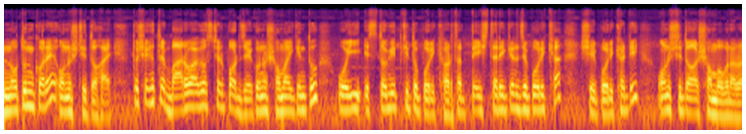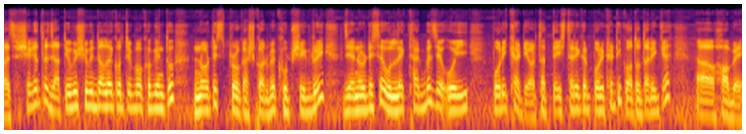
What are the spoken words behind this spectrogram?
নতুন করে অনুষ্ঠিত হয়। তো সেক্ষেত্রে বারো আগস্টের পর যে কোনো সময় কিন্তু ওই স্থগিতকৃত পরীক্ষা, অর্থাৎ তেইশ তারিখের যে পরীক্ষা, সেই পরীক্ষাটি অনুষ্ঠিত হওয়ার সম্ভাবনা রয়েছে। সেক্ষেত্রে জাতীয় বিশ্ববিদ্যালয় কর্তৃপক্ষ কিন্তু নোটিশ প্রকাশ করবে খুব শীঘ্রই, যে নোটিশে উল্লেখ থাকবে যে ওই পরীক্ষাটি, অর্থাৎ তেইশ তারিখের পরীক্ষাটি কত তারিখে হবে।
